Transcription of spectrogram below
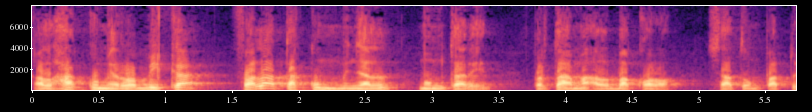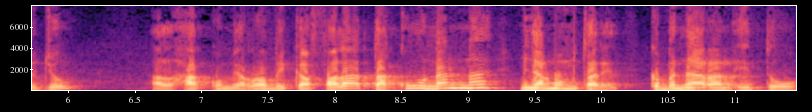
Al-haqqu min rabbika fala takum minal mumtarin. Pertama Al-Baqarah 147. Al-haqqu min rabbika fala takunanna mumtarin. Kebenaran itu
